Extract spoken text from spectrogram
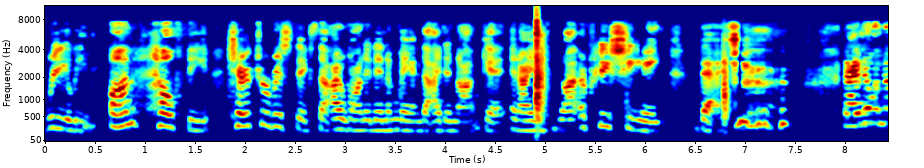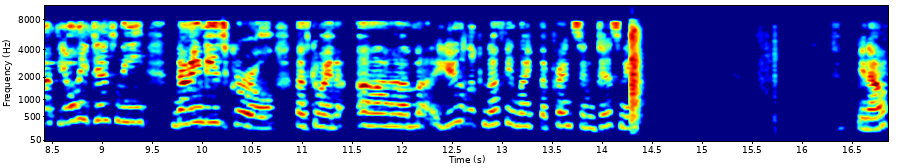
really unhealthy characteristics that I wanted in a man that I did not get. And I do not appreciate that. and I know I'm not the only Disney 90s girl that's going, um, you look nothing like the prince in Disney. You know?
